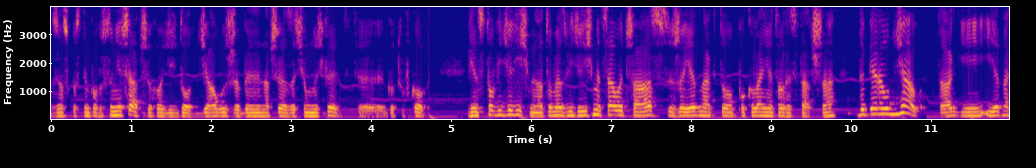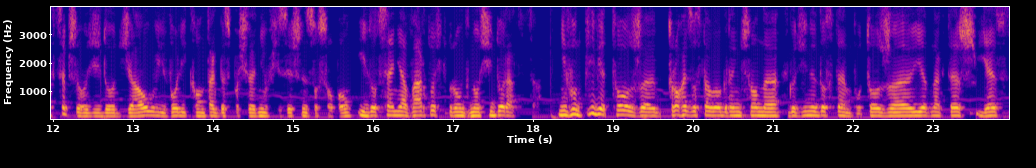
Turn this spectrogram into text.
W związku z tym po prostu nie trzeba przychodzić do oddziału, żeby na przykład zaciągnąć kredyt e, gotówkowy. Więc to widzieliśmy. Natomiast widzieliśmy cały czas, że jednak to pokolenie trochę starsze wybiera oddziały, tak? I, I, jednak chce przychodzić do oddziału i woli kontakt bezpośrednio fizyczny z osobą i docenia wartość, którą wnosi doradca. Niewątpliwie to, że trochę zostały ograniczone godziny dostępu, to, że jednak też jest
